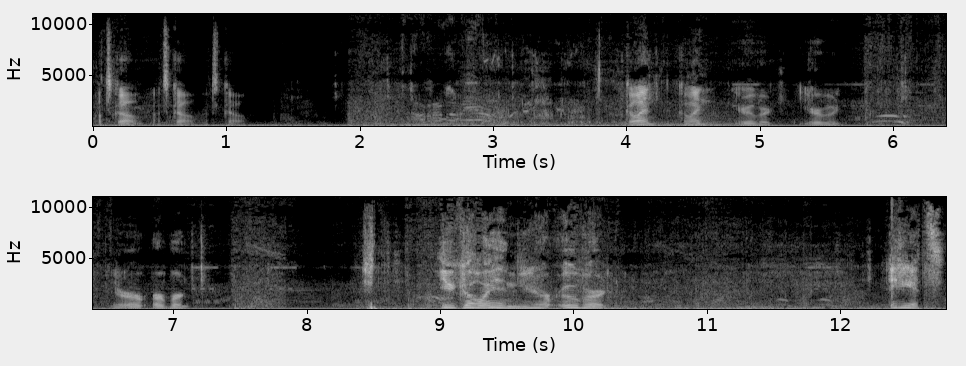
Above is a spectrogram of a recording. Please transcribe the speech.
Let's go, let's go, let's go. Go in, go in. You're Ubered. You're Ubered. You're Ubered. You go in, you're Ubered. Idiots.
